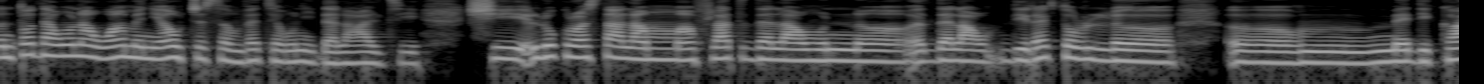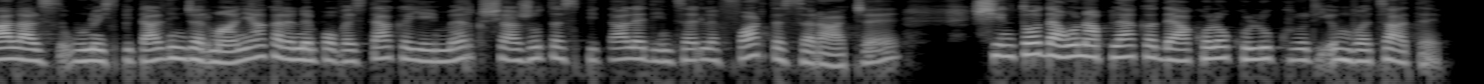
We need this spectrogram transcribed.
Întotdeauna oamenii au ce să învețe unii de la alții și lucrul ăsta l-am aflat de la, un, de la directorul uh, um, medical al unui spital din Germania care ne povestea că ei merg și ajută spitale din țările foarte sărace și întotdeauna pleacă de acolo cu lucruri învățate.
